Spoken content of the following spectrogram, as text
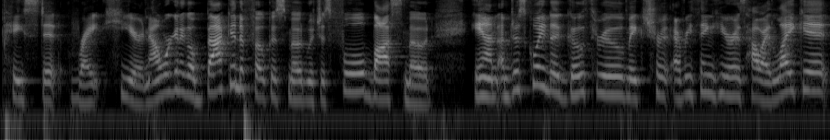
paste it right here. Now we're going to go back into focus mode, which is full boss mode. And I'm just going to go through, make sure everything here is how I like it.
